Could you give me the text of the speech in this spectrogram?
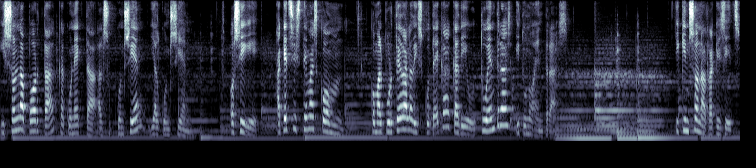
i són la porta que connecta el subconscient i el conscient. O sigui, aquest sistema és com, com el porter de la discoteca que diu tu entres i tu no entres. I quins són els requisits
